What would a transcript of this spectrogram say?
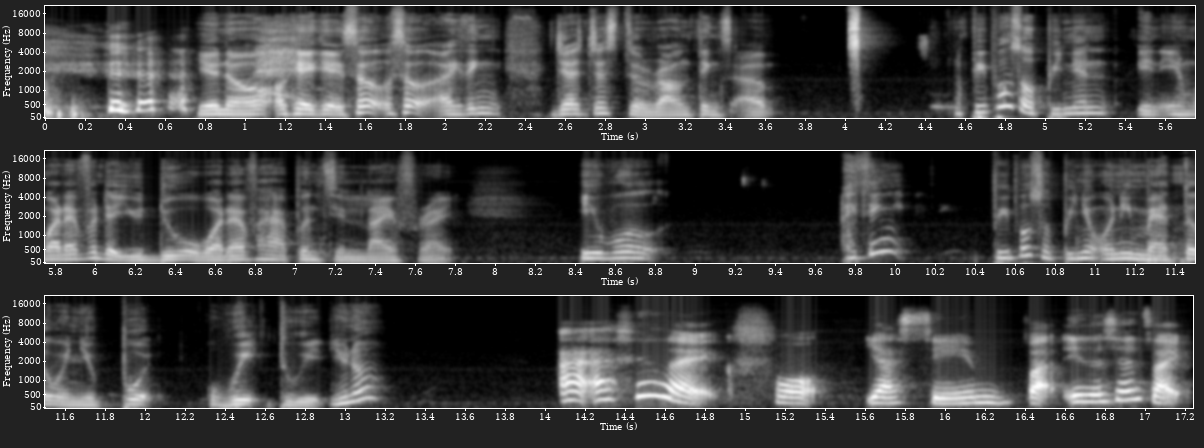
you know? Okay okay. So so i think just just to round things up people's opinion in in whatever that you do or whatever happens in life right it will i think people's opinion only matter when you put weight to it you know? I, I feel like for yeah, same, but in a sense like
